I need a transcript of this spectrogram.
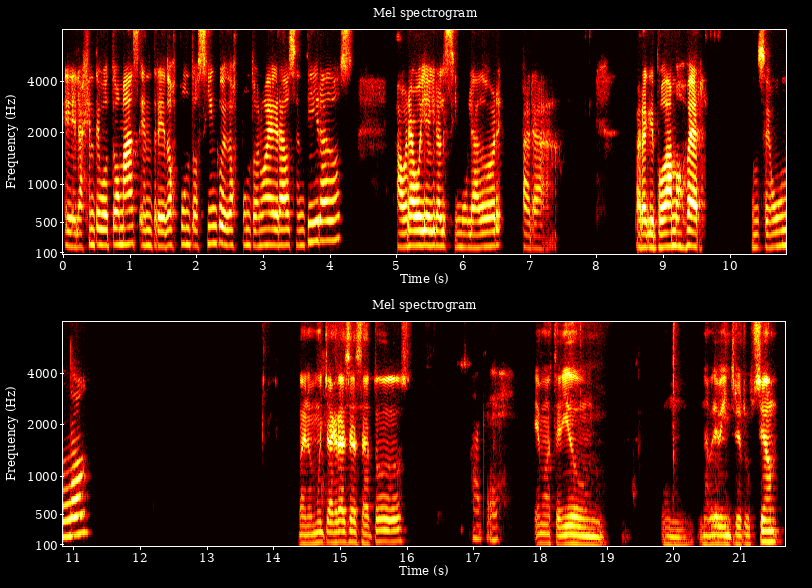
eh, la gente votó más entre 2.5 y 2.9 grados centígrados. Ahora voy a ir al simulador para, para que podamos ver. Un segundo. Bueno, muchas gracias a todos. Hemos tenido una breve interrupción,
